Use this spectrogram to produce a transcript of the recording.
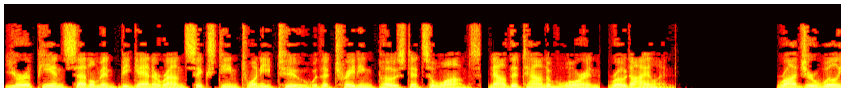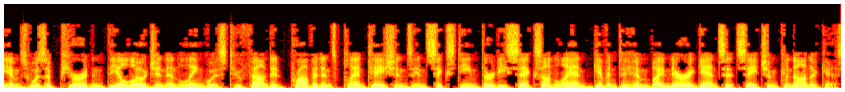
European settlement began around 1622 with a trading post at Sowams, now the town of Warren, Rhode Island. Roger Williams was a Puritan theologian and linguist who founded Providence Plantations in 1636 on land given to him by Narragansett sachem Canonicus.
